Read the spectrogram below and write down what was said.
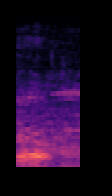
没有。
